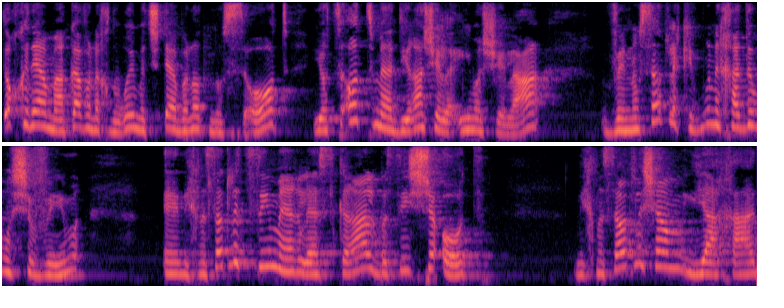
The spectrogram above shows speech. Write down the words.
תוך כדי המעקב אנחנו רואים את שתי הבנות נוסעות, יוצאות מהדירה של האימא שלה ונוסעות לכיוון אחד המושבים, אה, נכנסות לצימר להשכרה על בסיס שעות, נכנסות לשם יחד,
